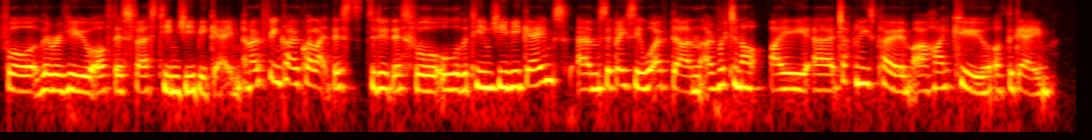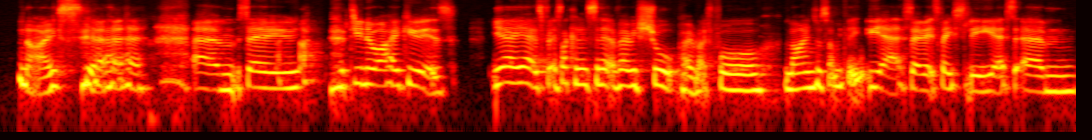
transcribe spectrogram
for the review of this first Team GB game, and I think I quite like this to do this for all the Team GB games. Um, so basically, what I've done, I've written a, a, a Japanese poem, a haiku of the game. Nice. Yeah. um, so, do you know what haiku is? Yeah, yeah. It's, it's like a, isn't it a very short poem, like four lines or something? Yeah. So it's basically yes. Um,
